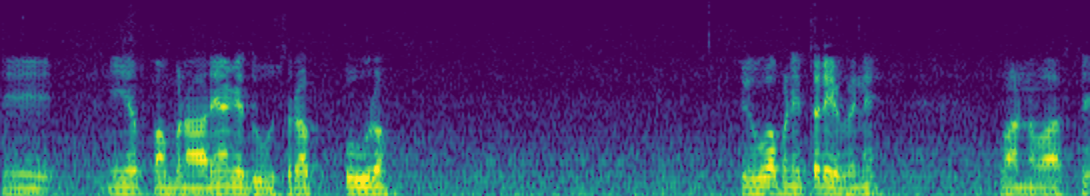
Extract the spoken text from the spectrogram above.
ਤੇ ਇਹ ਆਪਾਂ ਬਣਾ ਰਹੇ ਹਾਂਗੇ ਦੂਸਰਾ ਪੂਰ। ਤੇ ਉਹ ਆਪਣੇ ਧਰੇ ਹੋਏ ਨੇ ਬਣਨ ਵਾਸਤੇ।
